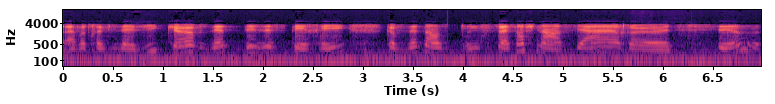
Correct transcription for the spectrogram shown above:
à votre vis-à-vis que vous êtes désespéré, que vous êtes dans une situation financière difficile.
